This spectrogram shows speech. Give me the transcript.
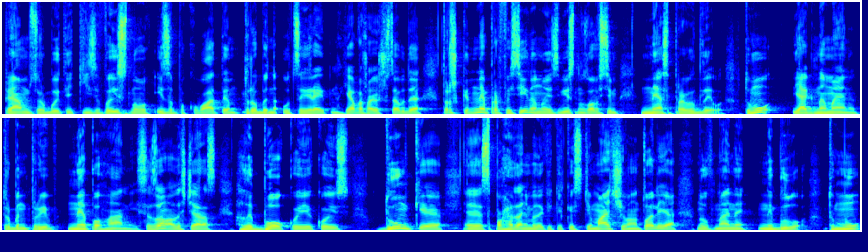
прям зробити якийсь висновок і запакувати Трубіна у цей рейтинг. Я вважаю, що це буде трошки непрофесійно, ну і звісно, зовсім несправедливо. Тому, як на мене, Трубин провів непоганий сезон, але ще раз глибокої якоїсь думки, е, споглядань великої кількості матчів Анатолія ну в мене не було. Тому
